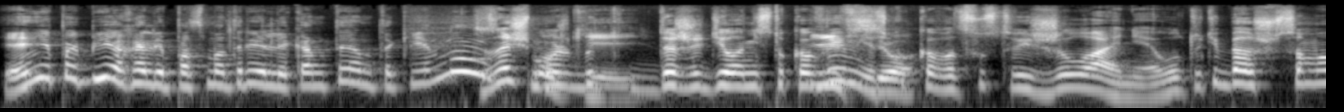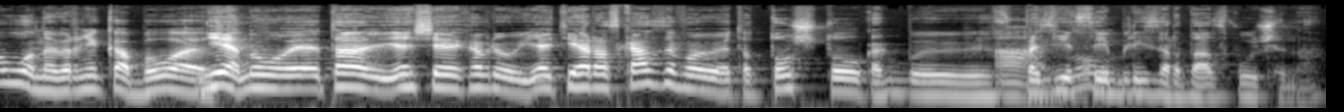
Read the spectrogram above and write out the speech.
И они побегали, посмотрели контент, такие, ну, Ты знаешь, окей. может быть, даже дело не столько времени, сколько в отсутствии желания. Вот у тебя же самого наверняка бывает. Не, ну это, я тебе говорю, я тебе рассказываю, это то, что как бы а, в позиции ну... Blizzard озвучено.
